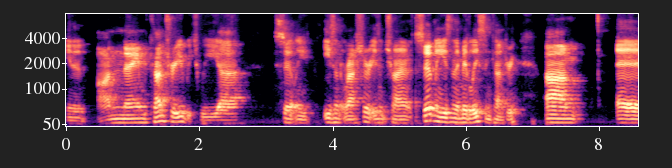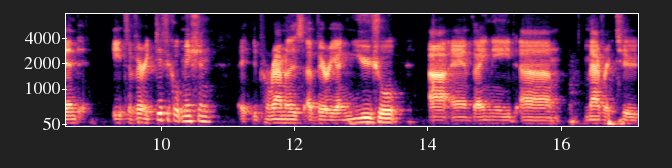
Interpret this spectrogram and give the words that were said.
in an unnamed country, which we uh, certainly isn't Russia, isn't China, certainly isn't a Middle Eastern country. Um, and it's a very difficult mission. It, the parameters are very unusual, uh, and they need um, Maverick to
